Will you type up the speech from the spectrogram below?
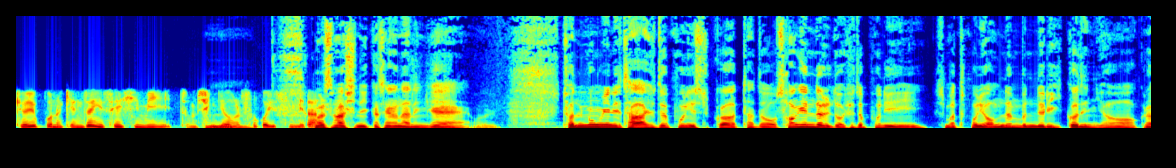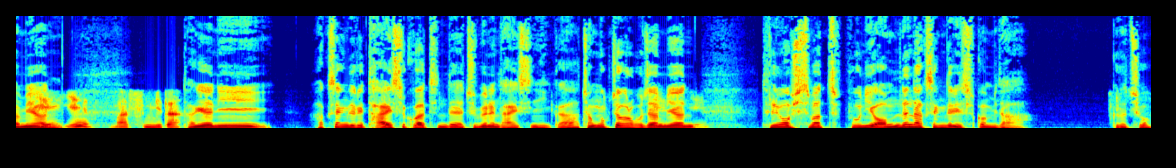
교육부는 굉장히 세심히 좀 신경을 음. 쓰고 있습니다. 말씀하시니까 생각나는 게 전 국민이 다 휴대폰이 있을 것 같아도 성인들도 휴대폰이 스마트폰이 없는 분들이 있거든요. 그러면 예, 예, 맞습니다. 당연히 학생들이 다 있을 것 같은데 주변엔 다 있으니까 전국적으로 보자면 예, 틀림없이 스마트폰이 없는 학생들이 있을 겁니다. 그렇죠?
